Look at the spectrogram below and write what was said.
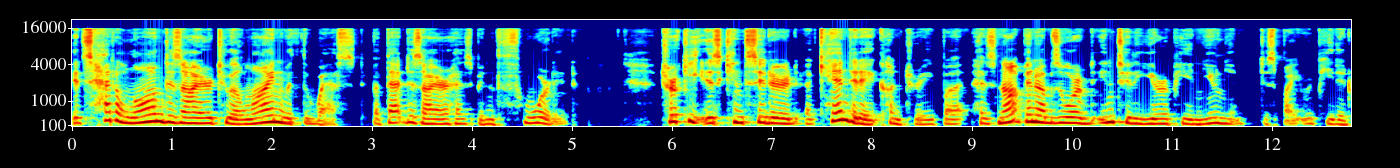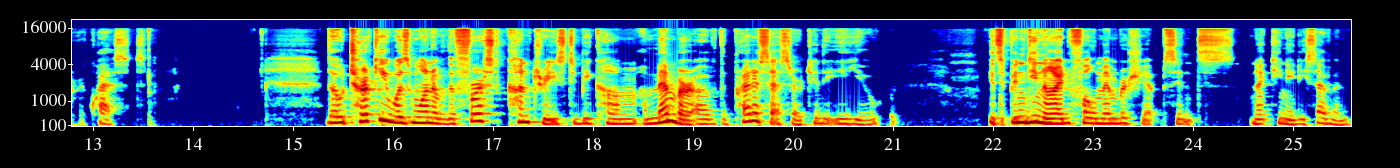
It's had a long desire to align with the West, but that desire has been thwarted. Turkey is considered a candidate country, but has not been absorbed into the European Union despite repeated requests. Though Turkey was one of the first countries to become a member of the predecessor to the EU, it's been denied full membership since 1987.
